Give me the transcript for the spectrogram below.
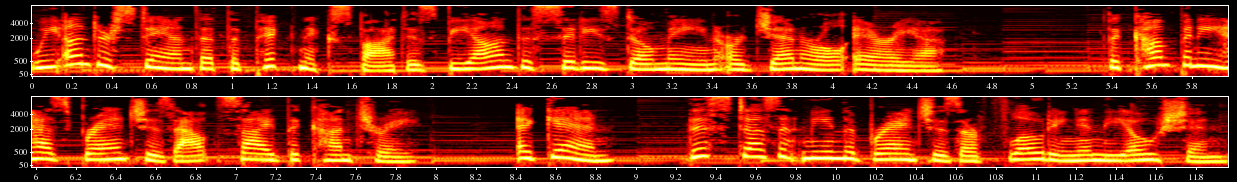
we understand that the picnic spot is beyond the city's domain or general area. The company has branches outside the country. Again, this doesn't mean the branches are floating in the ocean.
